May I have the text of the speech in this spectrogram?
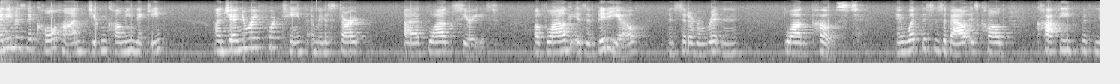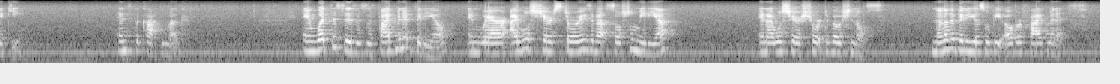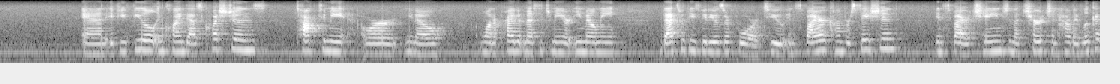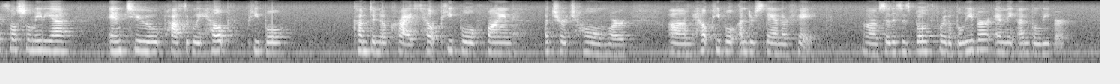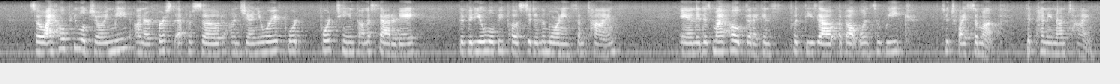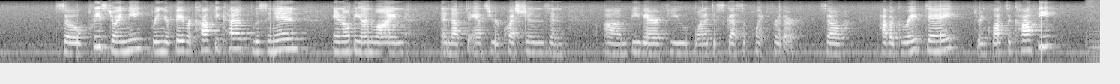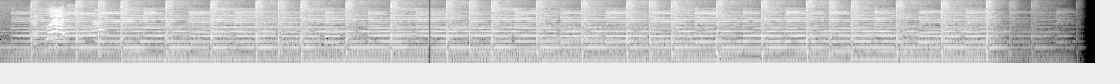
My name is Nikole Hahn, but you can call me Nikki. On January 14th, I'm going to start a vlog series. A vlog is a video instead of a written blog post. And what this is about is called Coffee with Nikki, hence the coffee mug. And what this is is a five minute video in where I will share stories about social media and I will share short devotionals. None of the videos will be over five minutes. And if you feel inclined to ask questions, talk to me, or you know, want to private message me or email me, that's what these videos are for, to inspire conversation, inspire change in the church and how they look at social media, and to possibly help people come to know Christ, help people find a church home, or um, help people understand their faith. Um, so this is both for the believer and the unbeliever. So I hope you will join me on our first episode on January 14th on a Saturday. The video will be posted in the morning sometime. And it is my hope that I can put these out about once a week to twice a month, depending on time. So please join me. Bring your favorite coffee cup, listen in, and I'll be online enough to answer your questions and um, be there if you want to discuss a point further. So have a great day. Drink lots of coffee. God bless.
